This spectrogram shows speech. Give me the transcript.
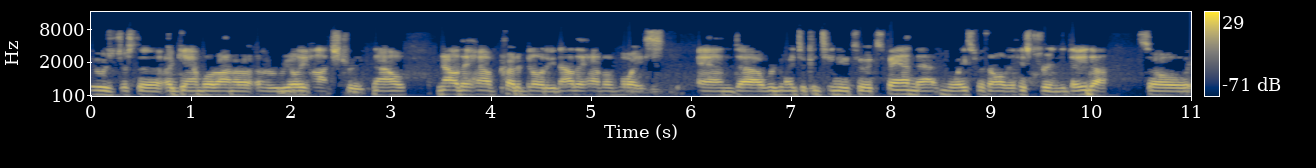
It was just a, a gambler on a, a, really hot streak. Now, now they have credibility. Now they have a voice. And uh, we're going to continue to expand that voice with all the history and the data. So,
